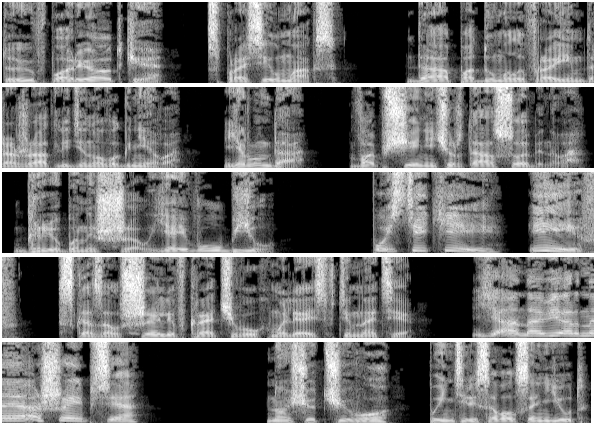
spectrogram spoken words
«Ты в порядке?» — спросил Макс. «Да», — подумал Ефраим, дрожа от ледяного гнева. «Ерунда. Вообще ни черта особенного. Гребаный шел, я его убью». «Пустяки!» «Ив», — сказал Шелли, вкрадчиво ухмыляясь в темноте, — «я, наверное, ошибся». «Насчет чего?» — поинтересовался Ньют.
